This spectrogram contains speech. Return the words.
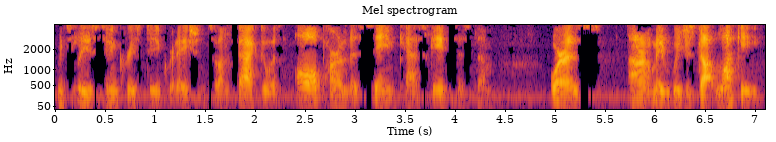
which leads to increased degradation. So, in fact, it was all part of the same cascade system. Whereas, I don't know, maybe we just got lucky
